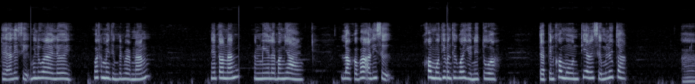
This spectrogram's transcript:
แต่อลิสไม่รู้อะไรเลย ว่าทำไมถึงเป็นแบบนั้น ในตอนนั้นมันมีอะไรบางอย่าง เรากับว่าอลิสข้อมูลที่บันทึกไว้อยู่ในตัว แต่เป็นข้อมูลที่อลิสไม่รู้จัก อ่า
